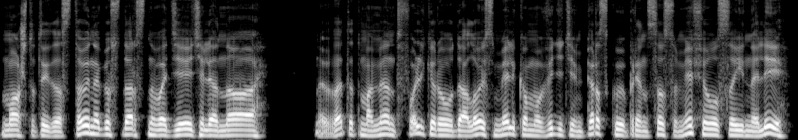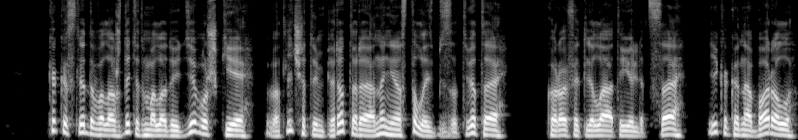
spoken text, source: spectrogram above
Может, это и достойно государственного деятеля, но... В этот момент Фолькеру удалось мельком увидеть имперскую принцессу Мефиуса и Нелли. Как и следовало ждать от молодой девушки, в отличие от императора, она не осталась без ответа. Кровь отлила от её лица, и, как она Баррел,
